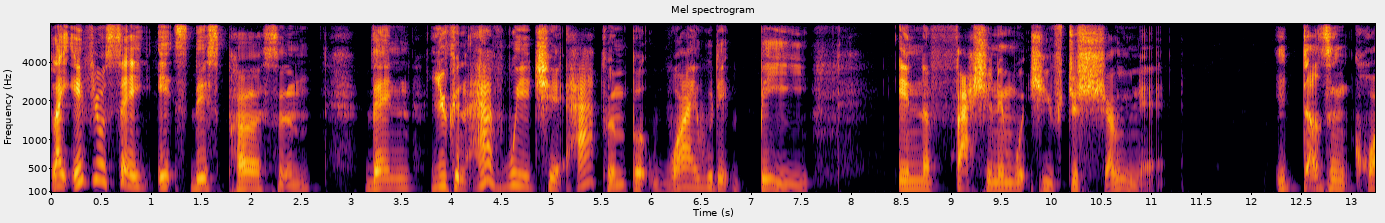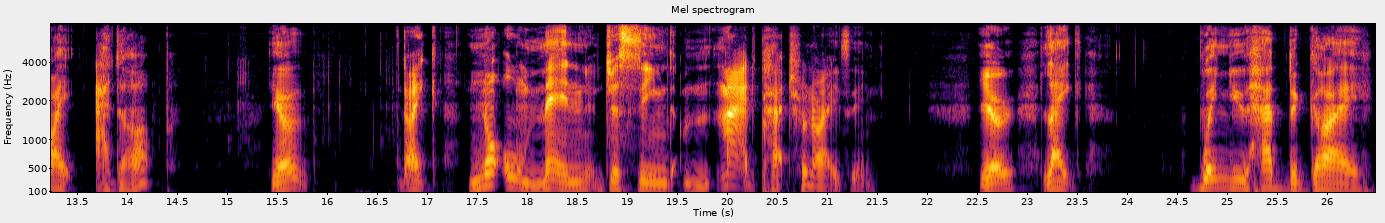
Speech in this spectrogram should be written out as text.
like if you're saying it's this person, then you can have weird shit happen, but why would it be in the fashion in which you've just shown it? It doesn't quite add up. You know? Like, not all men just seemed mad patronizing. You know? Like, when you had the guy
